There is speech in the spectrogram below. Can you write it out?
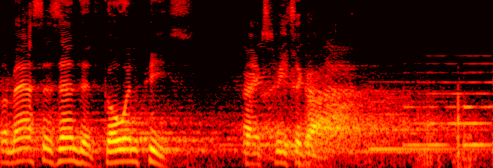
The Mass is ended. Go in peace. Thanks be to God. This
